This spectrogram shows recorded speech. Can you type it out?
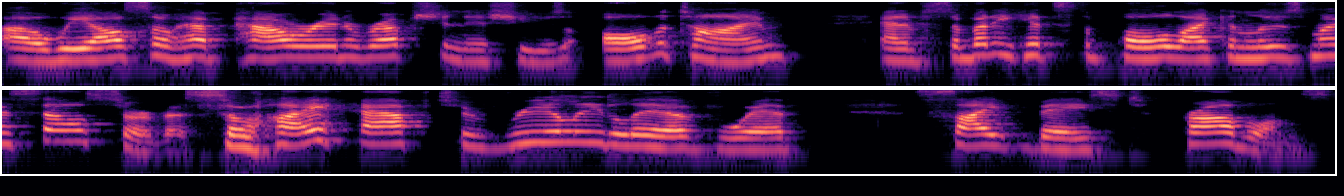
Uh, we also have power interruption issues all the time. And if somebody hits the pole, I can lose my cell service. So I have to really live with site based problems.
